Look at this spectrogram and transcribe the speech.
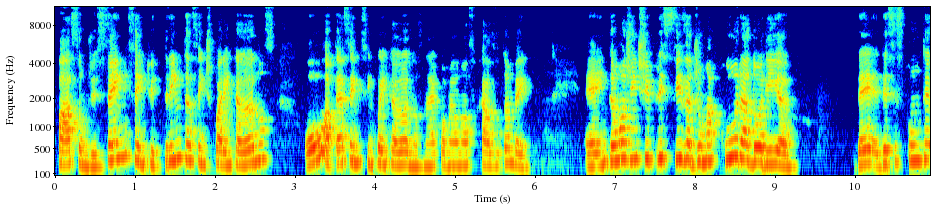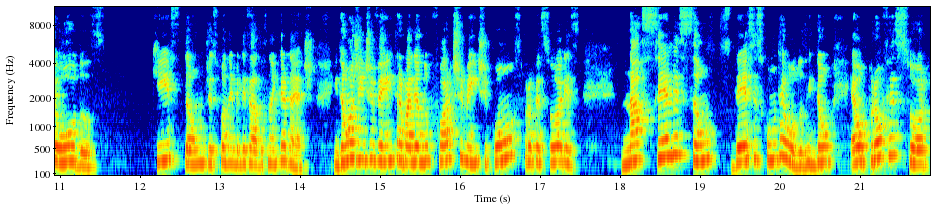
passam de 100, 130, 140 anos, ou até 150 anos, né? Como é o nosso caso também. É, então, a gente precisa de uma curadoria de, desses conteúdos que estão disponibilizados na internet. Então, a gente vem trabalhando fortemente com os professores na seleção desses conteúdos. Então, é o professor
